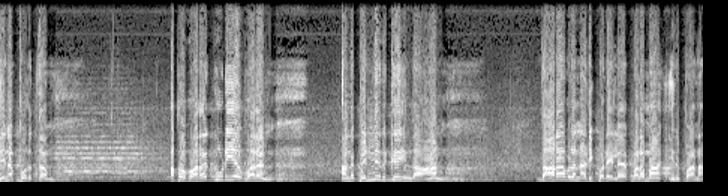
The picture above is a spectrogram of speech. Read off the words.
தினப்பொருத்தம். அப்போ வரக்கூடிய வரன் அந்த பெண்ணிற்கு இந்த ஆண். தாராபலன் அடிப்படையில் பலமாக இருப்பானா?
